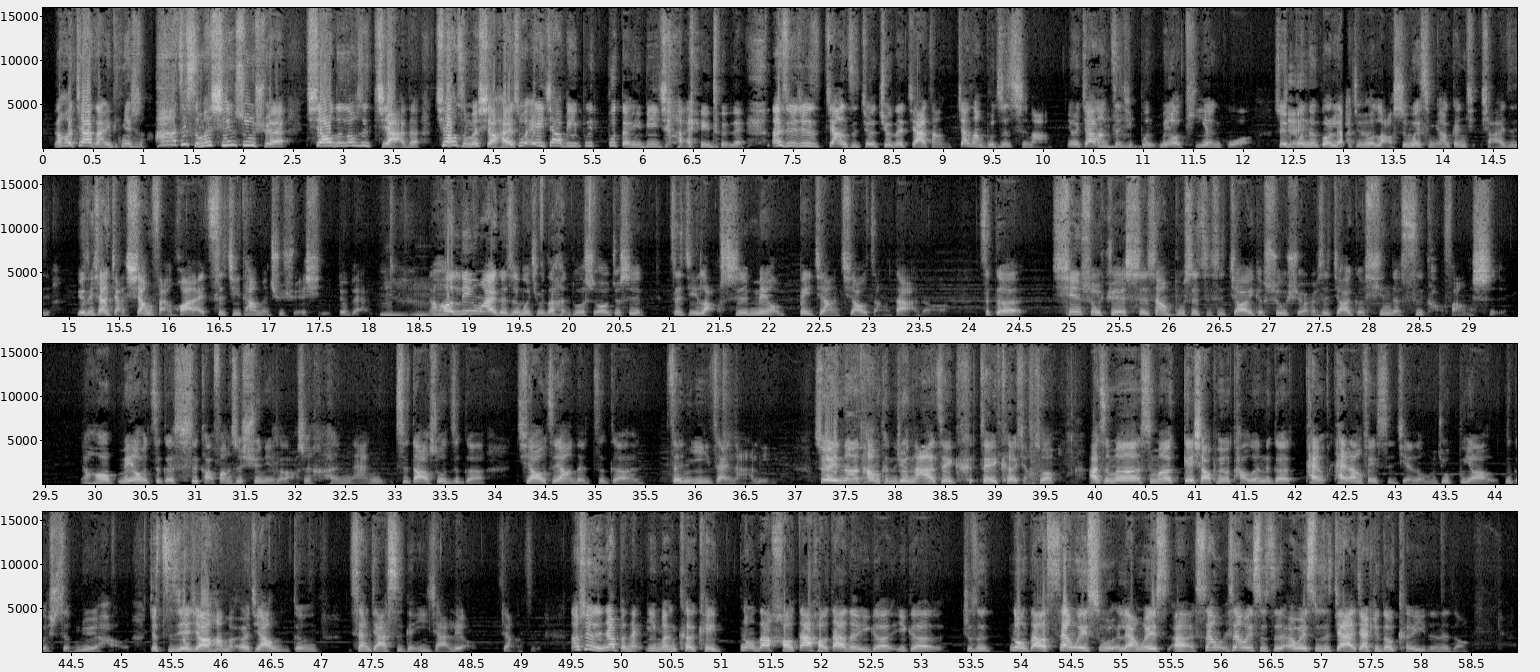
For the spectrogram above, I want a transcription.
然后家长一听见就说：“啊，这什么新数学教的都是假的，教什么小孩说 a 加 b 不不等于 b 加 a，对不对？”那所以就是这样子，就觉得家长家长不支持嘛，因为家长自己不、嗯、没有体验过。所以不能够了解说老师为什么要跟小孩子有点像讲相反话来刺激他们去学习，对不对？嗯嗯。然后另外一个是，我觉得很多时候就是自己老师没有被这样教长大的。这个新数学事实上不是只是教一个数学，而是教一个新的思考方式。然后没有这个思考方式训练的老师，很难知道说这个教这样的这个争议在哪里。所以呢，他们可能就拿了这一课这一课，想说啊，什么什么给小朋友讨论那个太太浪费时间了，我们就不要那个省略好了，就直接教他们二加五跟三加四跟一加六这样子。那所以人家本来一门课可以弄到好大好大的一个一个，就是弄到三位数、两位呃三三位数字、二位数字加来加去都可以的那种，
